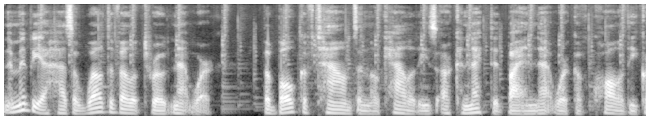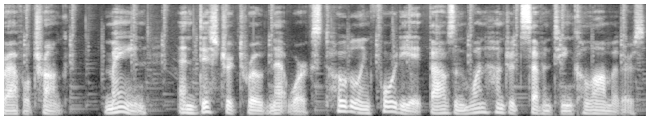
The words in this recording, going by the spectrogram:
Namibia has a well-developed road network. The bulk of towns and localities are connected by a network of quality gravel trunk, main, and district road networks totaling 48,117 kilometers,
